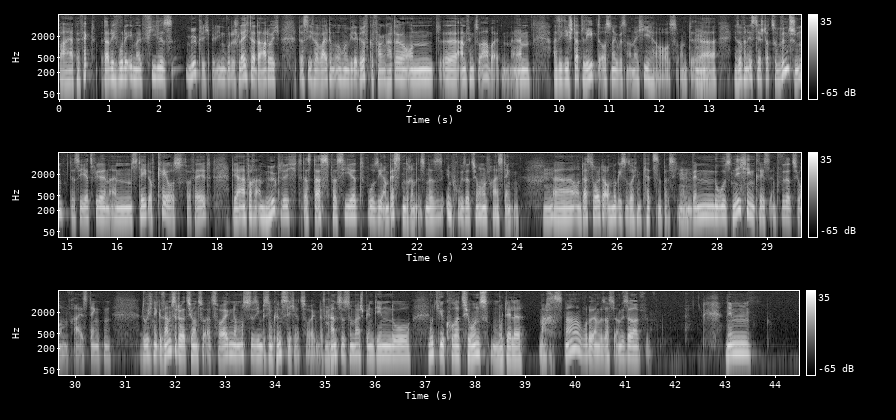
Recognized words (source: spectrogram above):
war ja perfekt. Dadurch wurde eben halt vieles möglich. Berlin wurde schlechter dadurch, dass die Verwaltung irgendwann wieder Griff gefangen hatte und äh, anfing zu arbeiten. Mhm. Ähm, also die Stadt lebt aus einer gewissen Anarchie heraus. Und äh, mhm. insofern ist der Stadt zu wünschen, dass sie jetzt wieder in einen State of Chaos verfällt, der einfach ermöglicht, dass das passiert, wo sie am besten drin ist. Und das ist Improvisation und freies Denken. Mhm. Äh, und das sollte auch möglichst in solchen Plätzen passieren. Mhm. Wenn du es nicht hinkriegst, Improvisation und freies Denken, durch eine Gesamtsituation zu erzeugen, dann musst du sie ein bisschen künstlich erzeugen. Das mhm. kannst du zum Beispiel, indem du mutige Kurationsmodelle machst, ne? wo du irgendwie sagst, irgendwie so, nimm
